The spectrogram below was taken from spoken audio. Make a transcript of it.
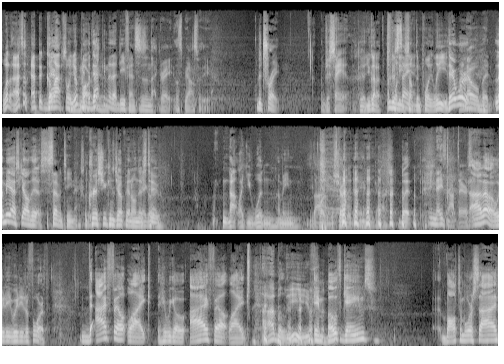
what that's an epic collapse on your I mean, part. the back end of that defense isn't that great. Let's be honest with you. Detroit. I'm just saying. Yeah, You got a I'm 20 saying. something point lead. there were. no, but- let me ask y'all this, 17, actually. Chris. You can jump in on this Yeah, go too. ahead. Not like you wouldn't. I mean, you're part of the show oh today. Gosh, but I mean, Nate's not there. so- I know we need we need a fourth. I felt like here we go. I felt like I believe. in both games, Baltimore side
